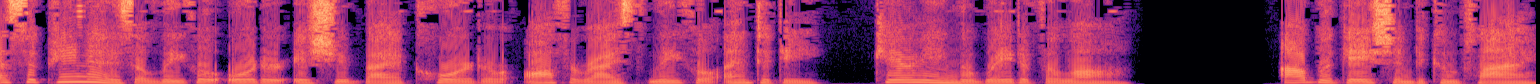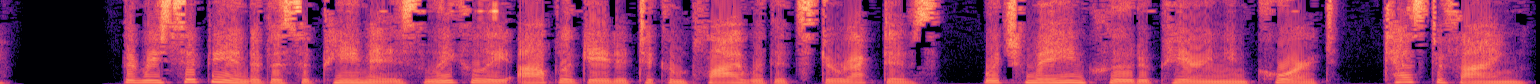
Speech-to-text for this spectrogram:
A subpoena is a legal order issued by a court or authorized legal entity, carrying the weight of the law. Obligation to comply. The recipient of a subpoena is legally obligated to comply with its directives, which may include appearing in court, testifying,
